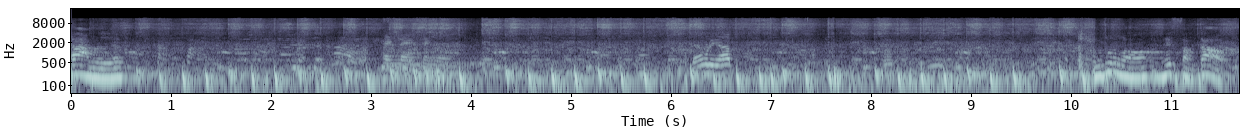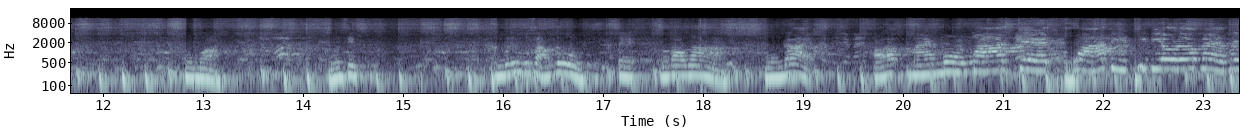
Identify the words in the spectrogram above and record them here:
ด้ามเลยครับแข็งแรงแข็งแรงแล้วเลยครับลูกทุ่งของเฮดสามเก้าทุ่งมาเบอร์สิบคือวันนี้กูสามตู้เตะเบาๆมามงได้เอาละแมนโมงมาเจ็ดขวาดีดทีเดียวเลยครับแม่ไม่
